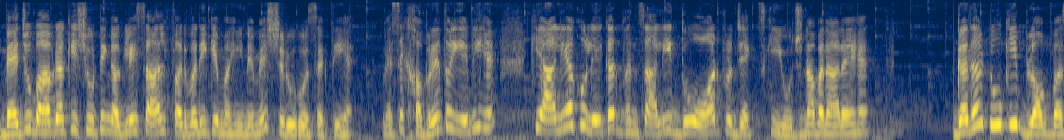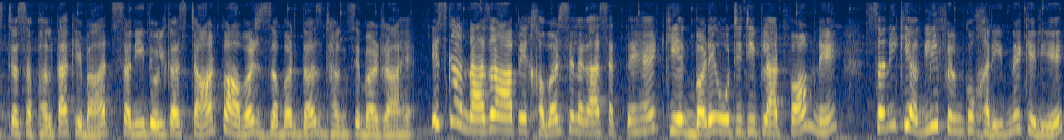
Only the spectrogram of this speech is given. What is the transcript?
बैजू बावरा की शूटिंग अगले साल फरवरी के महीने में शुरू हो सकती है। वैसे खबरें तो ये भी हैं कि आलिया को लेकर भंसाली दो और प्रोजेक्ट्स की योजना बना रहे हैं। गदर टू की ब्लॉकबस्टर सफलता के बाद सनी देओल का स्टार पावर ज़बरदस्त ढंग से बढ़ रहा है। इसका अंदाज़ा आप एक खबर से लगा सकते हैं कि एक बड़े ओटीटी प्लेटफॉर्म ने सनी की अगली फ़िल्म को खरीदने के लिए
